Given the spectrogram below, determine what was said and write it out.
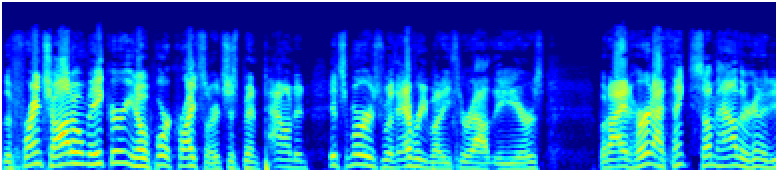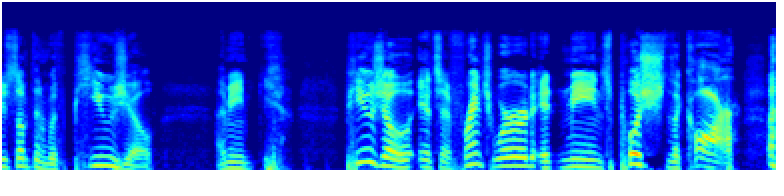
the French automaker. You know, poor Chrysler. It's just been pounded. It's merged with everybody throughout the years. But I had heard. I think somehow they're going to do something with Peugeot. I mean. Peugeot, it's a French word. It means push the car.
